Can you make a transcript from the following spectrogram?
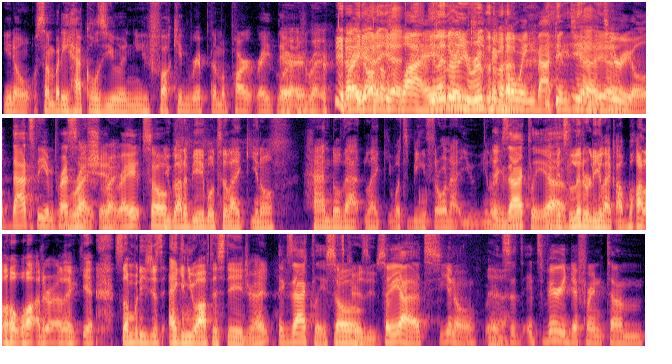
you know somebody heckles you and you fucking rip them apart right there right, right. right Yeah, on the yeah. fly You literally rip them going back into Yeah, the yeah. material that's the impressive Right, shit right. right, so you got to be able to like you know handle that like what's being thrown at you you know what I mean? Exactly, yeah. if it's literally like a bottle of water or like yeah somebody's just egging you off the stage right Exactly. So so yeah, it's you know, Yeah. it's it's very different um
